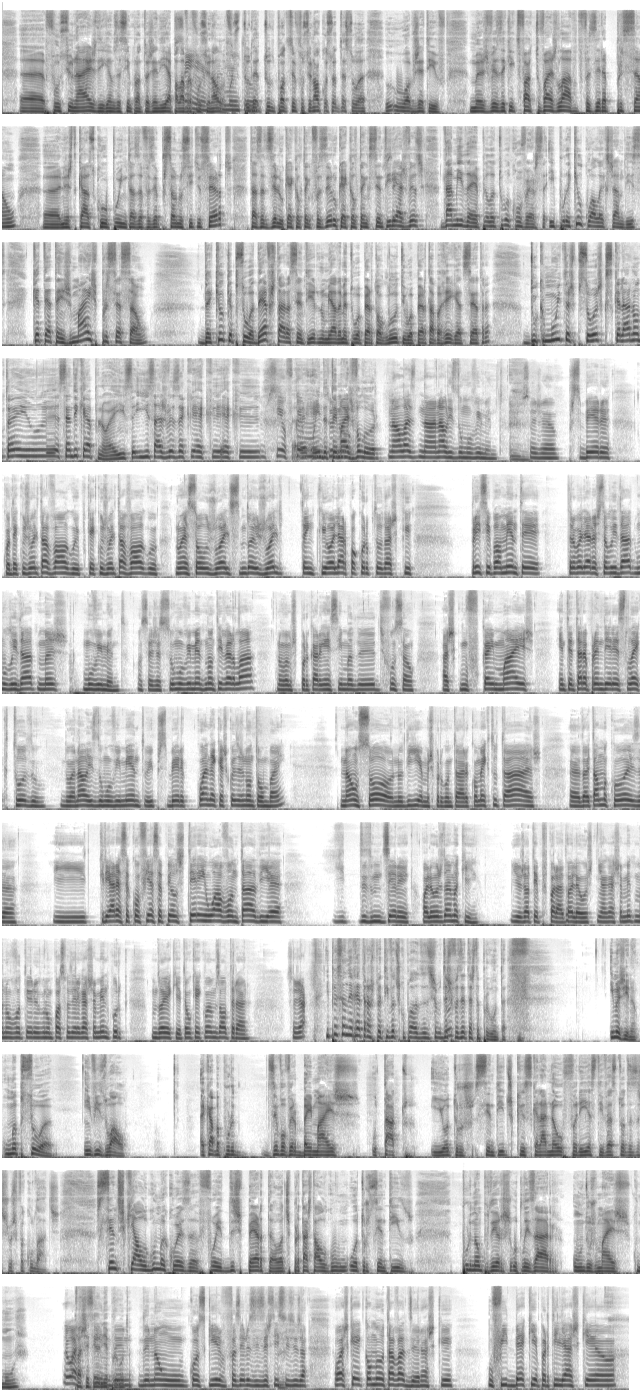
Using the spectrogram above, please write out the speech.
funcionais, digamos assim, pronto, hoje em dia a palavra Sim, funcional, é muito- tudo, é- tudo pode ser funcional com a sua, da sua, o objetivo, mas vês aqui que de facto tu vais lá fazer a pressão, ah, neste caso com o punho estás a fazer pressão no sítio certo, estás a dizer o que é que ele tem que fazer, o que é que ele tem que sentir, e às vezes dá-me ideia pela tua conversa e por aquilo que o Alex já me disse, que até tens mais percepção daquilo que a pessoa deve estar a sentir, nomeadamente o aperto ao glúteo, o aperto à barriga, etc., do que muitas pessoas que se calhar não têm o- esse handicap, não é? E isso, isso às vezes é que, é que, é que Sim, eh, ainda tem no- mais valor. na análise, na análise do movimento. Ou seja, perceber quando é que o joelho está vago e porque é que o joelho está vago. Não é só o joelho, se me dói o joelho, tenho que olhar para o corpo todo. Acho que principalmente é trabalhar a estabilidade, mobilidade, mas movimento. Ou seja, se o movimento não estiver lá, não vamos pôr carga em cima de disfunção. Acho que me foquei mais em tentar aprender esse leque todo do análise do movimento e perceber quando é que as coisas não estão bem não só no dia, mas perguntar como é que tu estás, uh, dói-te alguma coisa e criar essa confiança para eles terem o à vontade e, a, e de, me dizerem: Olha, hoje dói-me aqui. E eu já ter preparado: Olha, hoje tinha agachamento, mas não vou ter, não posso fazer agachamento porque me dói aqui. Então o que é que vamos alterar? Seja, E pensando em retrospectiva, desculpa, lá, deixa, deixa fazer-te esta pergunta. Imagina, uma pessoa invisual acaba por desenvolver bem mais o tato e outros sentidos que se calhar não o faria se tivesse todas as suas faculdades. Sentes que alguma coisa foi desperta ou despertaste algum outro sentido por não poderes utilizar um dos mais comuns? Eu acho Faz sentido a sim, minha de, pergunta? de não conseguir fazer os exercícios e usar. Eu acho que é como eu estava a dizer, acho que o feedback e a partilha acho que é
